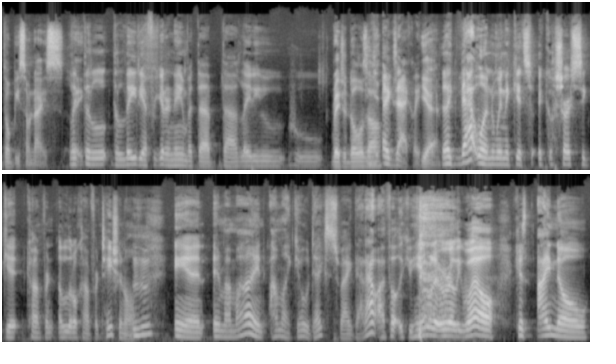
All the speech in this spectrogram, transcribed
don't be so nice. Like, the the lady, I forget her name, but the the lady who who Rachel Dolezal. Exactly. Yeah. Like that one when it gets it starts to get confront a little confrontational. Mm-hmm. And in my mind, I'm like, "Yo, Dex swag that out." I felt like you handled it really well cuz I know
